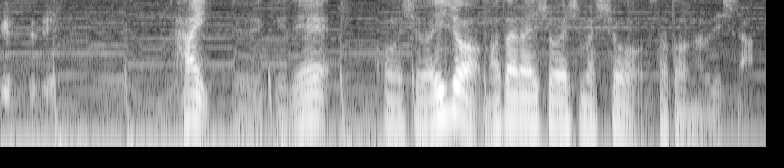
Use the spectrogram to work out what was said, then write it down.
グスです。はい。というわけで、今週は以上、また来週お会いしましょう。佐藤奈々でした。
